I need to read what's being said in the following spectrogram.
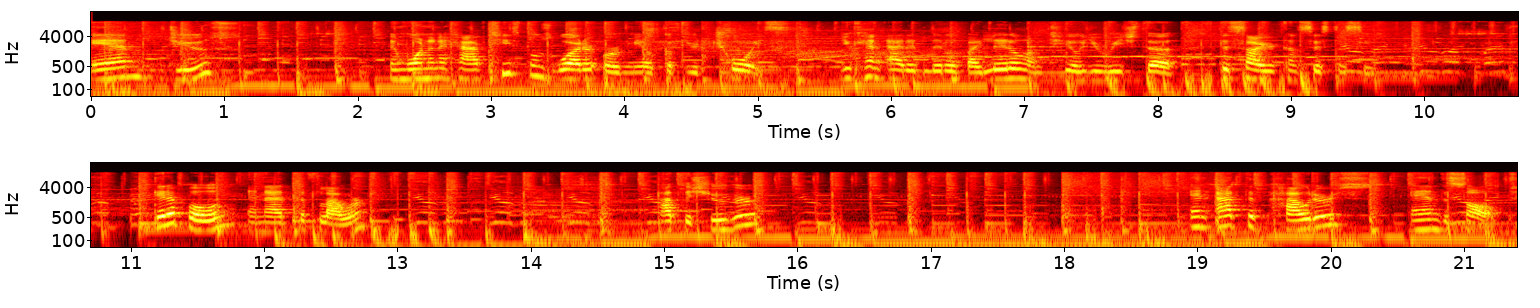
and juice, and one and a half teaspoons water or milk of your choice. You can add it little by little until you reach the desired consistency. Get a bowl and add the flour. Add the sugar. And add the powders and the salt.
